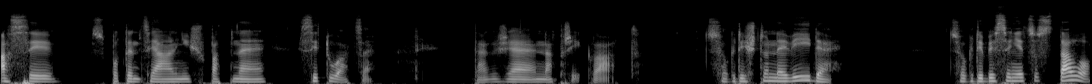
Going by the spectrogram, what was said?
asi z potenciální špatné situace. Takže například, co když to nevíde? Co kdyby se něco stalo?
